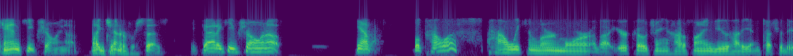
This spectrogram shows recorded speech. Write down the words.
can keep showing up. Like Jennifer says, you got to keep showing up. Yep. Well, tell us how we can learn more about your coaching, how to find you, how to get in touch with you.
